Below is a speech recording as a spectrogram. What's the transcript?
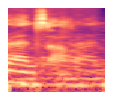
trance hour.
